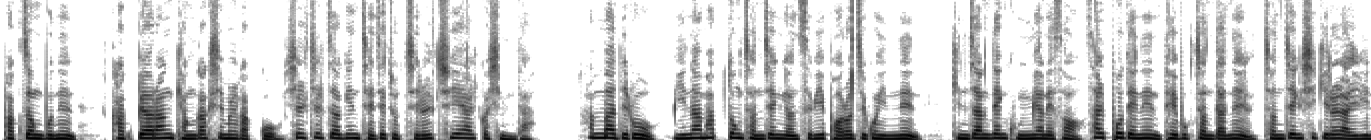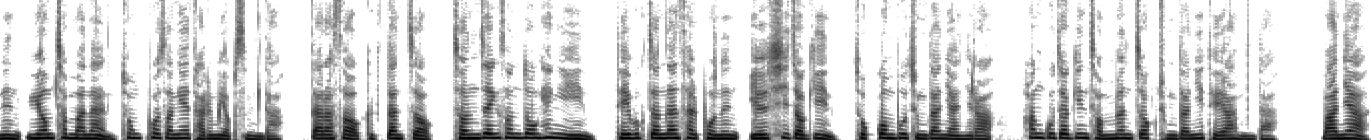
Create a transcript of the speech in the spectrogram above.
박 정부는 각별한 경각심을 갖고 실질적인 제재 조치를 취해야 할 것입니다. 한마디로 미남 합동 전쟁 연습이 벌어지고 있는 긴장된 국면에서 살포되는 대북 전단을 전쟁 시기를 알리는 위험천만한 총포성에 다름이 없습니다. 따라서 극단적 전쟁 선동 행위인 대북 전단 살포는 일시적인 조건부 중단이 아니라 항구적인 전면적 중단이 돼야 합니다. 만약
